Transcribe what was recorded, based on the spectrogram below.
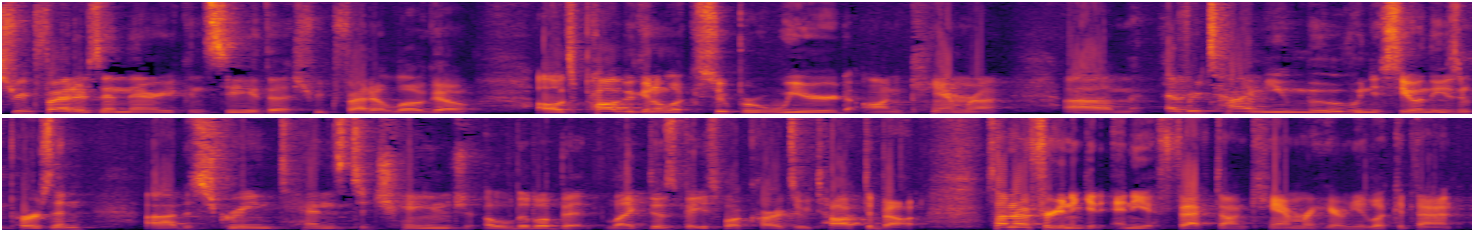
Street Fighter's in there. You can see the Street Fighter logo. Oh, it's probably going to look super weird on camera. Um, every time you move, when you see one of these in person, uh, the screen tends to change a little bit, like those baseball cards we talked about. So I don't know if you're going to get any effect on camera here when you look at that,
